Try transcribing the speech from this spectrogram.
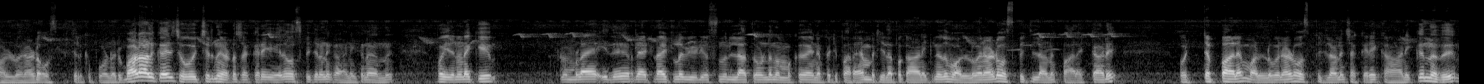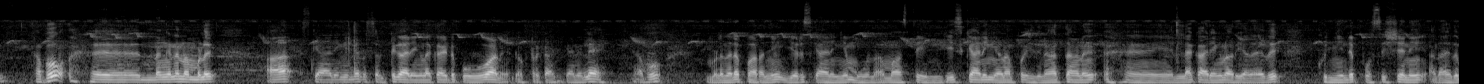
വള്ളുവനാട് ഹോസ്പിറ്റലിലേക്ക് പോകണം. ഒരുപാട് ആൾക്കാർ ചോദിച്ചിരുന്നു കേട്ടോ ചക്കര ഏത് ഹോസ്പിറ്റലാണ് കാണിക്കണമെന്ന് അപ്പോൾ ഇതിനിടയ്ക്ക് നമ്മളെ ഇത് റിലേറ്റഡ് ആയിട്ടുള്ള വീഡിയോസ് ഒന്നും ഇല്ലാത്തതുകൊണ്ട് നമുക്ക് അതിനെപ്പറ്റി പറയാൻ പറ്റില്ല അപ്പോൾ കാണിക്കുന്നത് വള്ളുവനാട് ഹോസ്പിറ്റലാണ് പാലക്കാട് ഒറ്റപ്പാലം വള്ളുവനാട് ഹോസ്പിറ്റലാണ് ചക്കരയെ കാണിക്കുന്നത്. അപ്പോൾ ഇന്നങ്ങനെ നമ്മൾ ആ സ്കാനിങ്ങിന്റെ റിസൾട്ട് കാര്യങ്ങളൊക്കെ ആയിട്ട് പോവുകയാണ് ഡോക്ടറെ കാണിക്കാനല്ലേ? അപ്പോൾ നമ്മൾ ഇന്നലെ പറഞ്ഞു ഈ ഒരു സ്കാനിങ് മൂന്നാം മാസത്തെ എൻ ഡി സ്കാനിങ് ആണ്. അപ്പോൾ ഇതിനകത്താണ് എല്ലാ കാര്യങ്ങളും അറിയുക. അതായത് കുഞ്ഞിന്റെ പൊസിഷന് അതായത്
